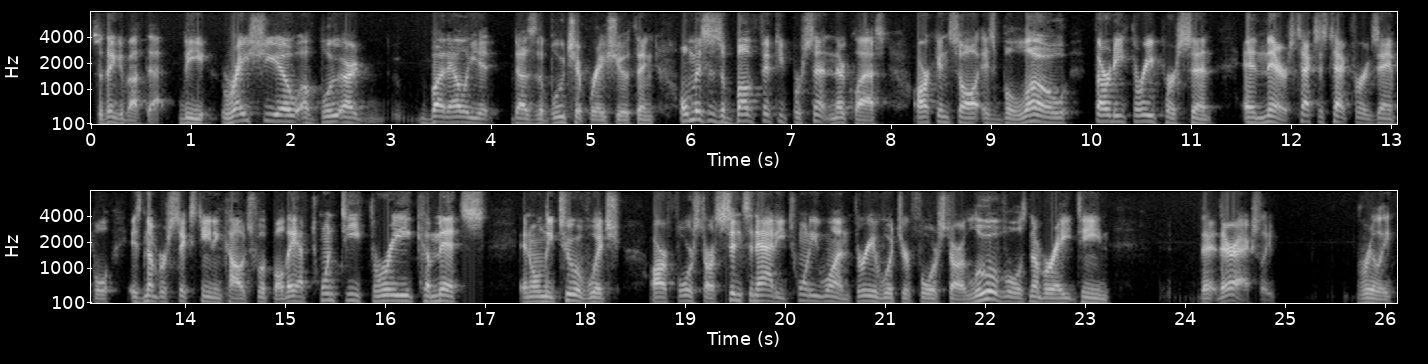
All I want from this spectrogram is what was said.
So think about that. The ratio of blue or Bud Elliott does the blue chip ratio thing. Ole Miss is above 50% in their class. Arkansas is below 33% in theirs. Texas Tech, for example, is number 16 in college football. They have 23 commits, and only two of which are four star. Cincinnati, 21, three of which are four star. Louisville is number 18. They're, they're actually really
